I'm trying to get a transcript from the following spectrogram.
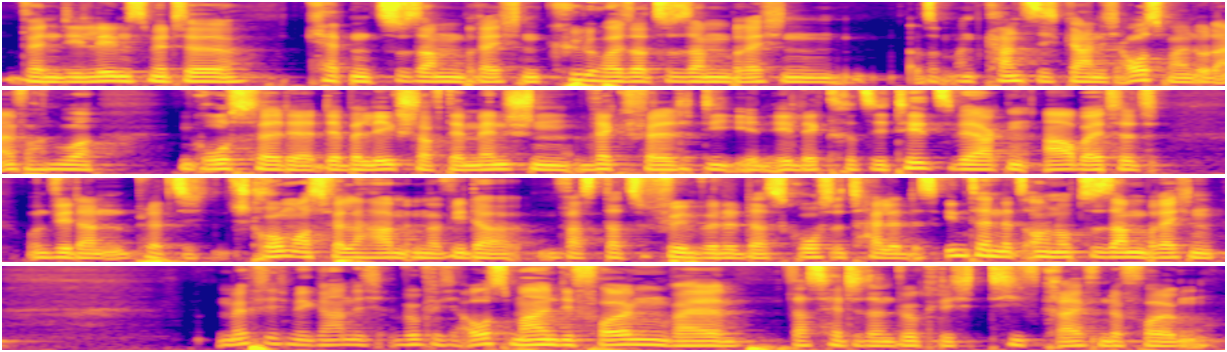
wenn die Lebensmittelketten zusammenbrechen, Kühlhäuser zusammenbrechen. Also man kann es sich gar nicht ausmalen oder einfach nur ein Großteil der, der Belegschaft der Menschen wegfällt, die in Elektrizitätswerken arbeitet und wir dann plötzlich Stromausfälle haben, immer wieder, was dazu führen würde, dass große Teile des Internets auch noch zusammenbrechen möchte ich mir gar nicht wirklich ausmalen, die Folgen, weil das hätte dann wirklich tiefgreifende Folgen.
